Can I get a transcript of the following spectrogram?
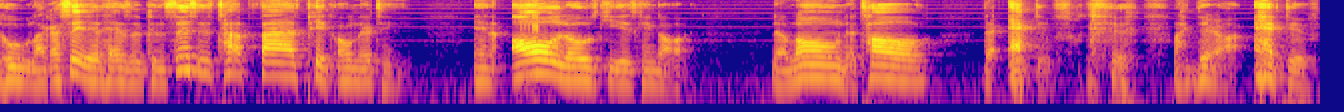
who, like I said, has a consensus top five pick on their team. And all of those kids can guard. They're long, they're tall, they're active. like they are active.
